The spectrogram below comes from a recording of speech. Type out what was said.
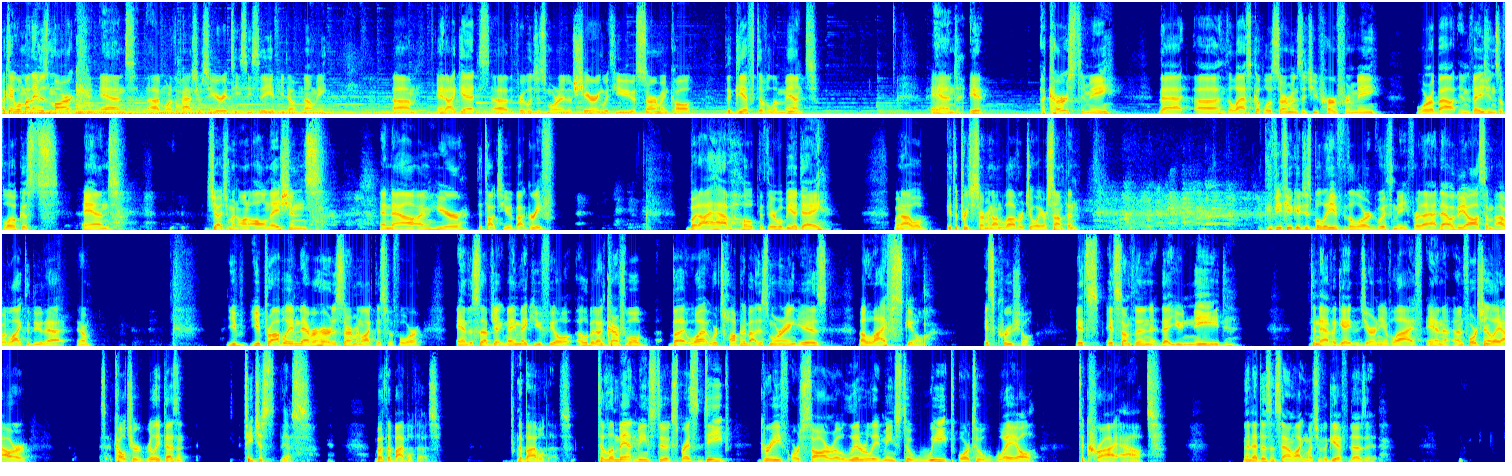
Okay, well, my name is Mark, and I'm one of the pastors here at TCC, if you don't know me. Um, and I get uh, the privilege this morning of sharing with you a sermon called The Gift of Lament. And it occurs to me that uh, the last couple of sermons that you've heard from me were about invasions of locusts and judgment on all nations and now I'm here to talk to you about grief. But I have hope that there will be a day when I will get to preach a sermon on love or joy or something. if you could just believe the Lord with me for that, that would be awesome. I would like to do that. You, know, you, you probably have never heard a sermon like this before, and the subject may make you feel a little bit uncomfortable. But what we're talking about this morning is a life skill. It's crucial. It's, it's something that you need to navigate the journey of life. And unfortunately, our culture really doesn't teach us this, but the Bible does. The Bible does. To lament means to express deep grief or sorrow. Literally, it means to weep or to wail, to cry out. And that doesn't sound like much of a gift, does it?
